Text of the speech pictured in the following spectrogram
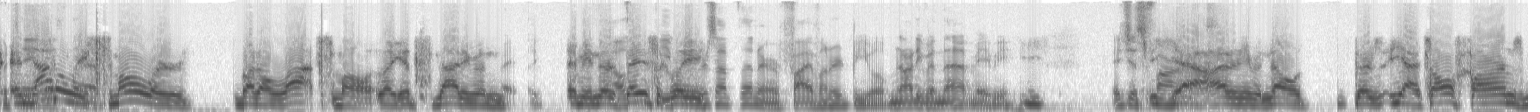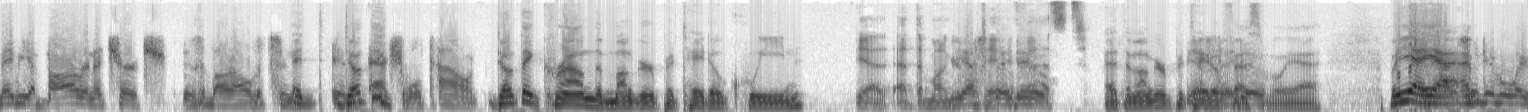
and, and not only there. smaller, but a lot smaller. Like it's not even. Right, like I mean, there's basically or something or 500 people. Not even that, maybe. It's just farms. Yeah, I don't even know. There's yeah, it's all farms, maybe a bar and a church is about all that's in, And in don't they- actual town. Don't they crown the Munger Potato Queen Yeah, at the Munger Yes, Potato they do. Fest. at the Munger Potato they do. Festival? Yeah. But yeah, And yeah. They also I'm- give away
